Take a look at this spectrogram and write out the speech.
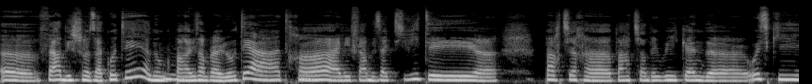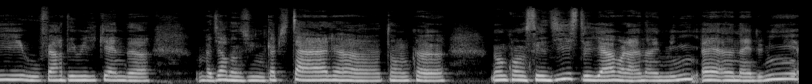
euh, faire des choses à côté. Donc mm. par exemple aller au théâtre, mm. aller faire des activités, euh, partir partir des week-ends au ski ou faire des week-ends on va dire dans une capitale. donc donc on s'est dit c'était il y a voilà un an et demi un an et demi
